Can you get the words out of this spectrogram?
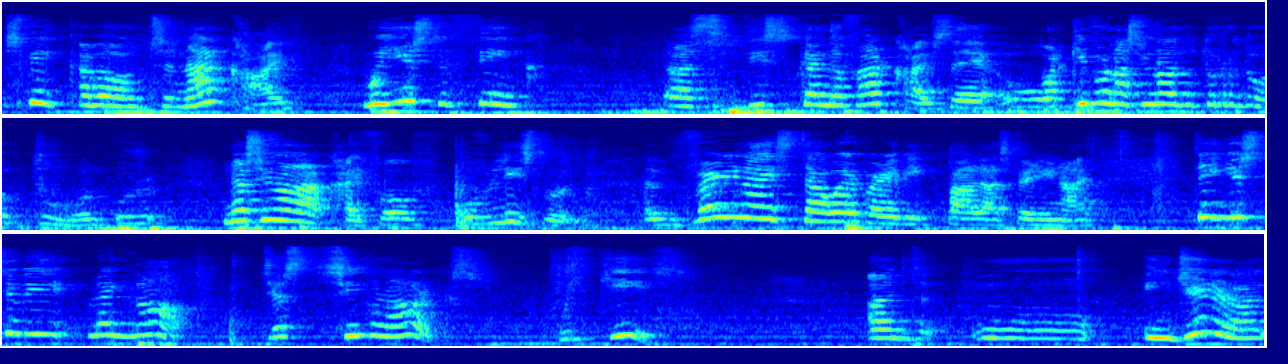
speak about an archive, we used to think as this kind of archives, the Arquivo Nacional do Torre do Tombo, National Archive of, of Lisbon, a very nice tower, very big palace, very nice. They used to be like that, just simple arcs with keys. And mm, in general,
